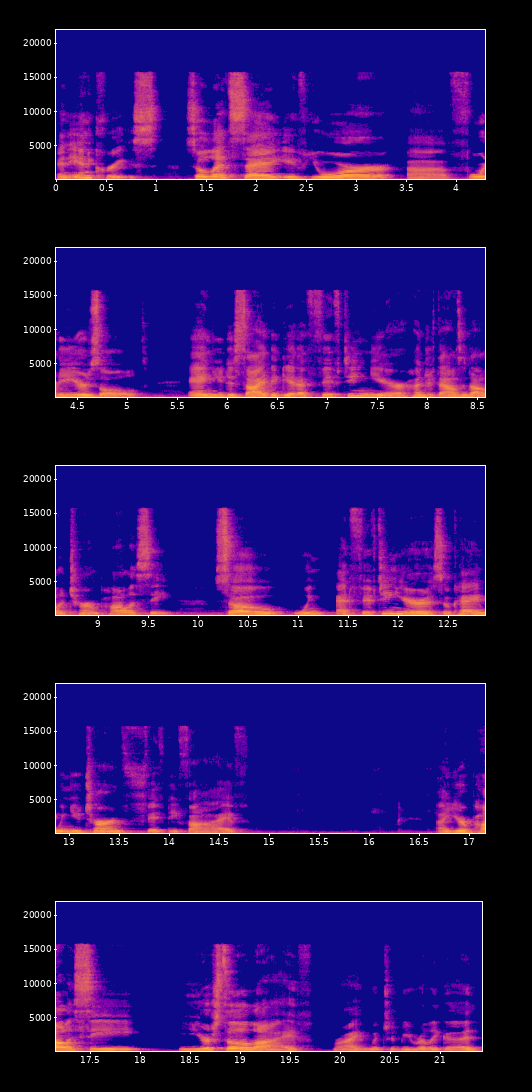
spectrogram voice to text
an increase so let's say if you're uh, 40 years old and you decide to get a 15 year, $100,000 term policy. So when at 15 years, okay, when you turn 55, uh, your policy, you're still alive, right? Which would be really good.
